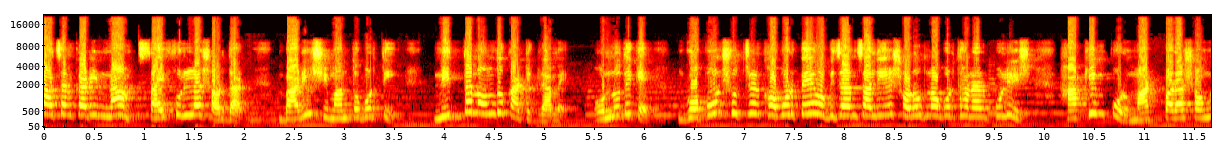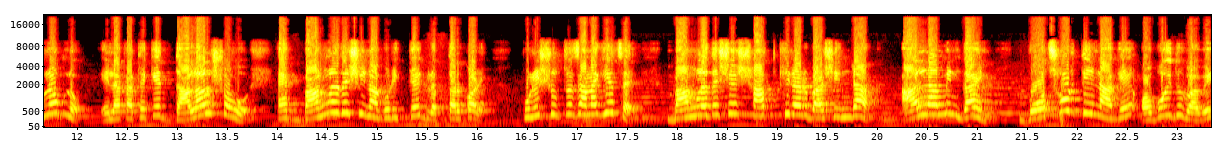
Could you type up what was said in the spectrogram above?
পাচারকারীর নাম সাইফুল্লাহ সর্দার, বাড়ি সীমান্তবর্তী নিত্যানন্দ কাটি গ্রামে। অন্যদিকে, গোপন সূত্রের খবর পেয়ে অভিযান চালিয়ে স্বরূপনগর থানার পুলিশ হাকিমপুর মাঠপাড়া সংলগ্ন এলাকা থেকে দালাল সহ এক বাংলাদেশি নাগরিককে গ্রেপ্তার করে। পুলিশ সূত্রে জানা গিয়েছে, বাংলাদেশের সাতক্ষীরার বাসিন্দা আল আমিন গাইন বছর তিন আগে অবৈধভাবে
